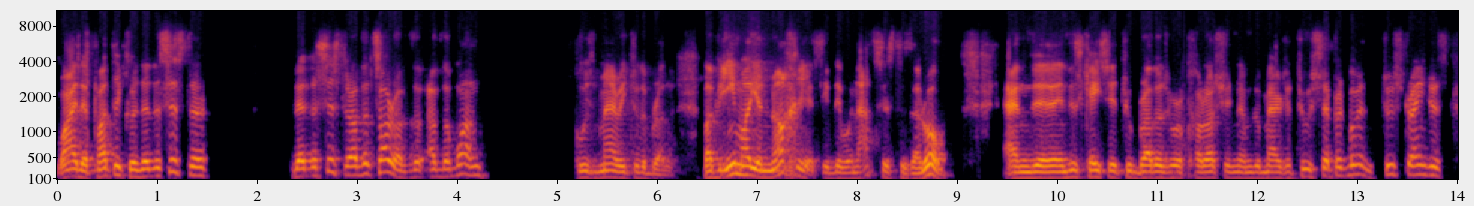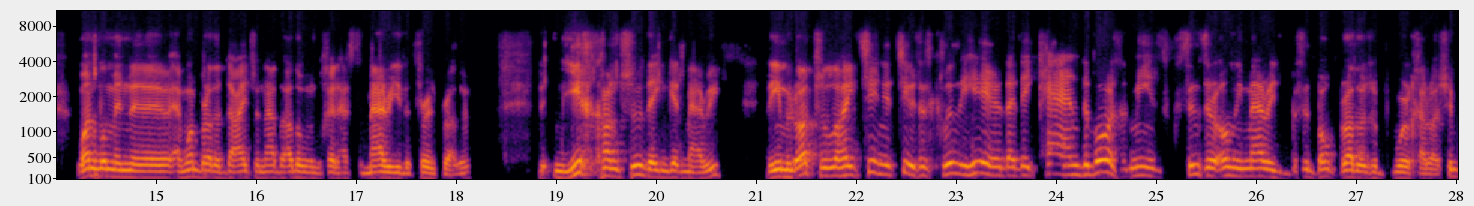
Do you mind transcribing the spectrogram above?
Why they're potter? Because they're the sister. They're the sister of the tzara of the of the one who's married to the brother. But if they were not sisters at all, and uh, in this case, the two brothers were charoshin and married to two separate women, two strangers. One woman uh, and one brother died, so now the other one has to marry the first brother. They can get married. The it says clearly here that they can divorce. It means since they're only married, since both brothers were charashim,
